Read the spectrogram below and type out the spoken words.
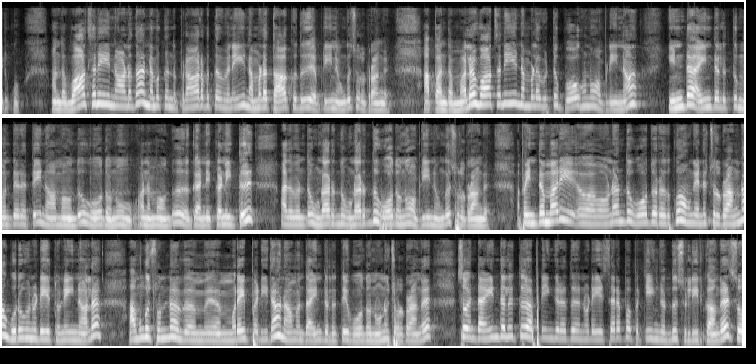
இருக்கும். அந்த வாசனையினால தான் நமக்கு அந்த பிராரபத்த வினையை நம்மளை தாக்குது அப்படின்னு அவங்க சொல்கிறாங்க அப்போ அந்த மல வாசனையை நம்மளை விட்டு போகணும் அப்படின்னா இந்த ஐந்தெழுத்து மந்திரத்தை நாம் வந்து ஓதணும். நம்ம வந்து கணி கணித்து அதை வந்து உணர்ந்து உணர்ந்து ஓதணும் அப்படின்னு அவங்க சொல்கிறாங்க அப்போ இந்த மாதிரி உணர்ந்து ஓதுறதுக்கும் அவங்க என்ன சொல்கிறாங்கன்னா குருவினுடைய துணையினால் அவங்க சொன்ன முறைப்படி தான் நாம் இந்த ஐந்தெழுத்தை ஓதணும்னு சொல்கிறாங்க ஸோ இந்த ஐந்தெழுத்து அப்படிங்கிறதுனுடைய சிறப்பை பற்றி இங்கே வந்து சொல்லியிருக்காங்க. ஸோ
